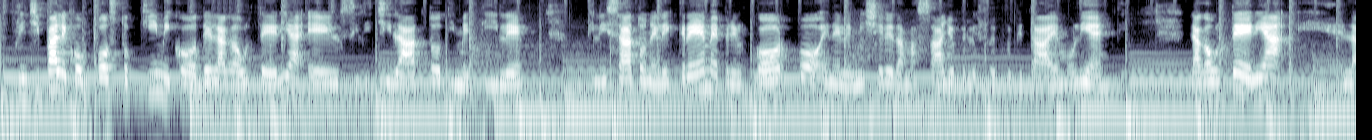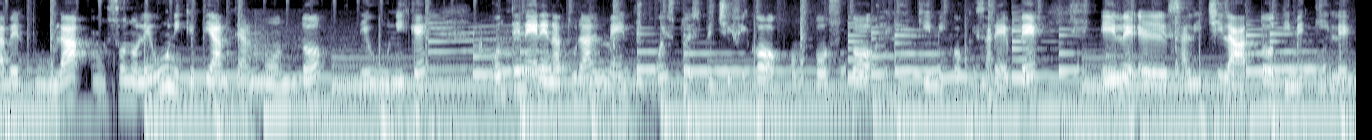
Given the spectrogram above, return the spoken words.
Il principale composto chimico della Gauteria è il silicilato di metile, utilizzato nelle creme per il corpo e nelle miscele da massaggio per le sue proprietà emolienti. La Gauteria e la verdula sono le uniche piante al mondo le uniche contenere naturalmente questo specifico composto eh, chimico che sarebbe il eh, salicilato di metile.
